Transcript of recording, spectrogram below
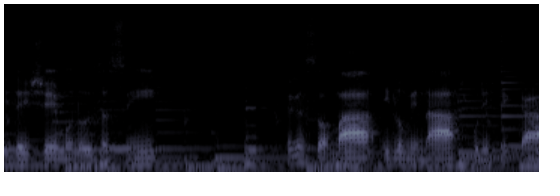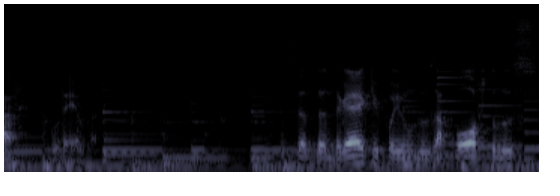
e deixemos-nos assim transformar, iluminar, purificar por ela. Santo André, que foi um dos apóstolos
